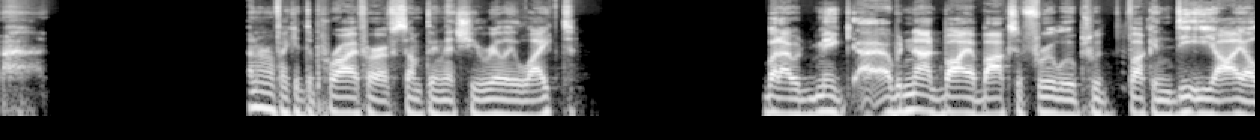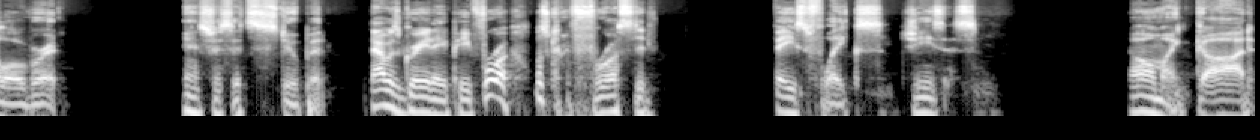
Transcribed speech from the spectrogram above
I don't know if I could deprive her of something that she really liked. But I would make I would not buy a box of Fruit Loops with fucking DEI all over it. It's just it's stupid. That was great, AP. For let's go frosted face flakes. Jesus. Oh my god.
